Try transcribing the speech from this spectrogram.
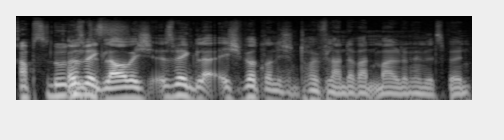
Absolut. Und deswegen glaube ich, deswegen, ich würde noch nicht einen Teufel an der Wand malen, um Himmels Willen.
